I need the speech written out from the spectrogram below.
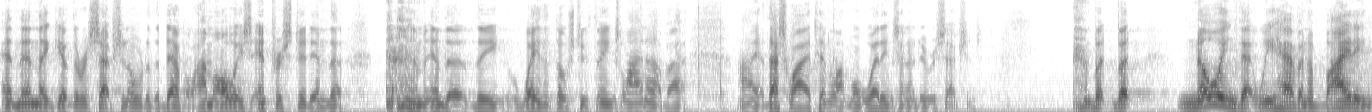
and then they give the reception over to the devil. I'm always interested in the in the, the way that those two things line up. I, I, that's why I attend a lot more weddings than I do receptions. but but knowing that we have an abiding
